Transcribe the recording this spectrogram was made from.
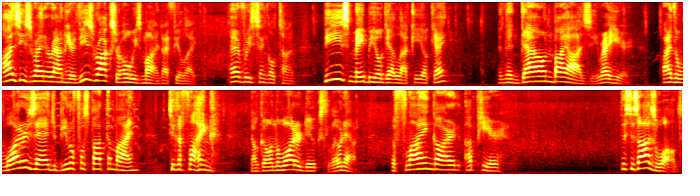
Ozzy's right around here. These rocks are always mined, I feel like. Every single time. These, maybe you'll get lucky, okay? And then down by Ozzy, right here. By the water's edge, beautiful spot to mine. See the flying... Don't go in the water, Duke. Slow down. The flying guard up here. This is Oswald.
